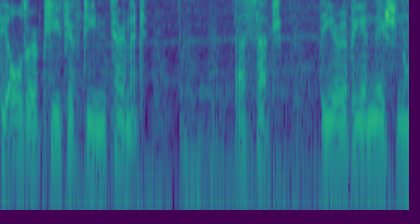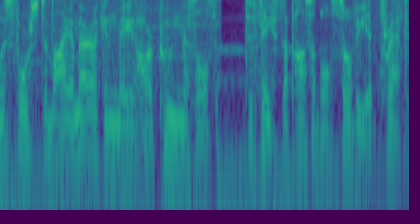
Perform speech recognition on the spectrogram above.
the older P 15 Termit. As such, the European nation was forced to buy American made Harpoon missiles to face a possible Soviet threat.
